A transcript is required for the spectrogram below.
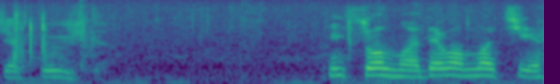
Çiçek bu işte. Hiç solma, devamlı açıyor.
